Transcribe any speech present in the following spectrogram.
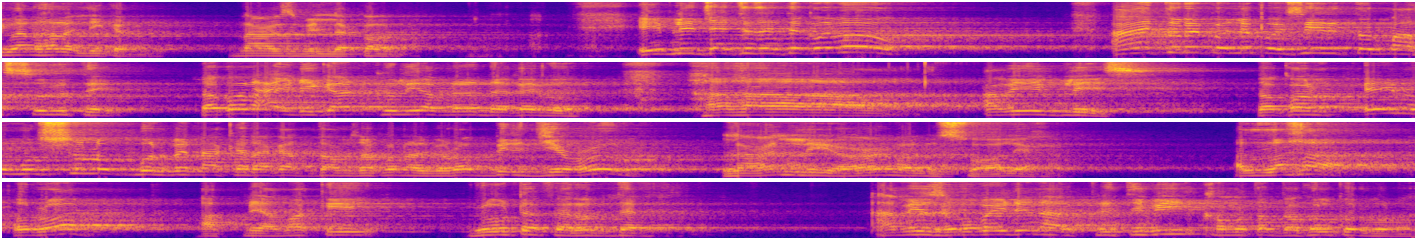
ইমান হারাইলি কেন? নাউজবিল্লাহ, কর। ইবলিস যাইতে যাইতে কইব, আয় তোরে কইলে কইছি, তোর মাস শুরুতে। তখন আইডি কার্ড খুলি আপনারা দেখাইব। হা হা, আমি ইবলিস। তখন এই মুমূর্ষ লোক বলবে নাকের আঘাত দাম যখন আসবে, রব্বির লাআল্লি আমালু সালিহা। আল্লাহ রব, আপনি আমাকে রোটা ফেরত দেন। আমি জো বাইডেন আর পৃথিবীর ক্ষমতা দখল করব না।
